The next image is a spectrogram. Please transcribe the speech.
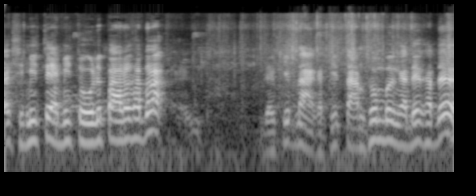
จักสิมีแต่มีตัวหรือเปล่านะครับเนาะเดี๋ยวคลิปหน้ากับติดตามชมเบิ่งกันเด้อครับเด้อ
